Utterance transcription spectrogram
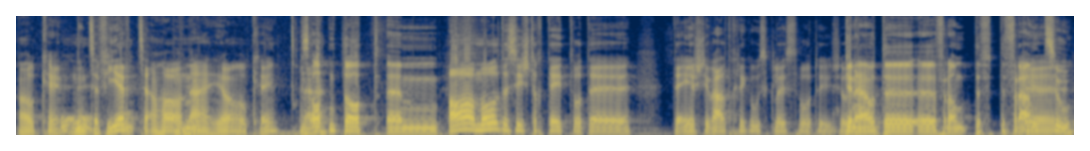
Ah, okay, 1914, aha, Mhm. nein, ja, okay. das Nein. Attentat, ähm, Ah, mal, das ist doch dort, wo der, der Erste Weltkrieg ausgelöst wurde. Ist, oder? genau, der, äh, Fran der, der Franzu,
